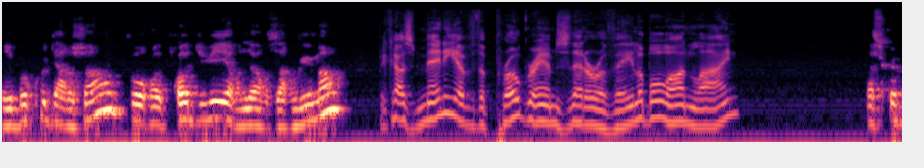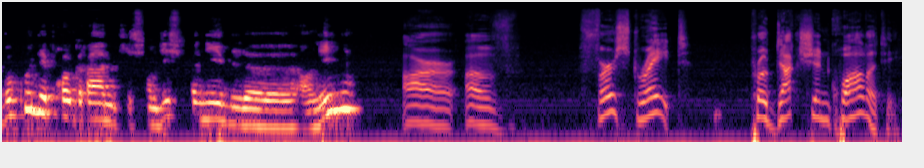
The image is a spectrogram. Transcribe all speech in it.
Et beaucoup d'argent pour produire leurs arguments Because many of the programs that are available online parce que beaucoup des programmes qui sont disponibles euh, en ligne are of first rate production quality.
